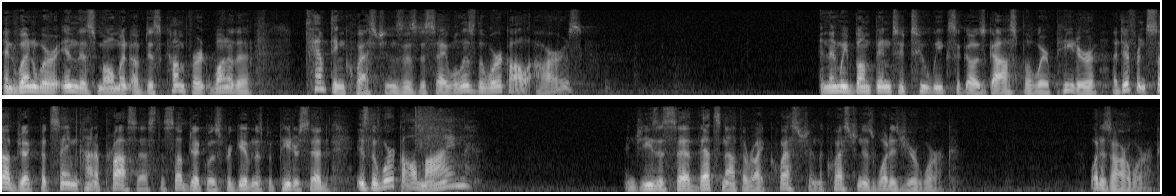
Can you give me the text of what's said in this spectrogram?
And when we're in this moment of discomfort, one of the tempting questions is to say, well, is the work all ours? And then we bump into two weeks ago's gospel where Peter, a different subject, but same kind of process, the subject was forgiveness, but Peter said, Is the work all mine? And Jesus said, That's not the right question. The question is, What is your work? What is our work?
